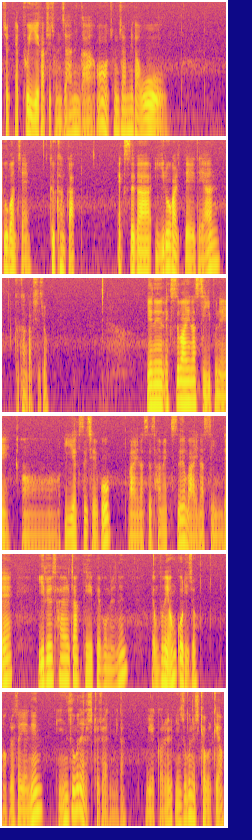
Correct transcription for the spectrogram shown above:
즉 f2의 값이 존재하는가? 어, 존재합니다. 오. 두 번째, 극한값 x가 2로 갈 때에 대한 극한값이죠. 얘는 x-2분의 어, 2x 제곱 마이너스 3x 마이너스인데 2를 살짝 대입해 보면은 0분의 0꼴이죠. 어, 그래서 얘는 인수분해를 시켜줘야 됩니다. 위에 거를 인수분해 시켜볼게요.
